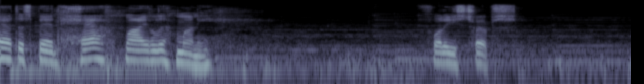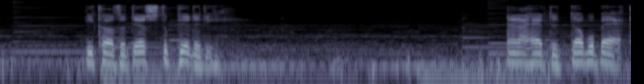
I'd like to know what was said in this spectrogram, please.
had to spend half my money for these trips because of their stupidity. And I had to double back.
